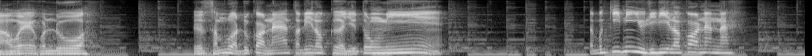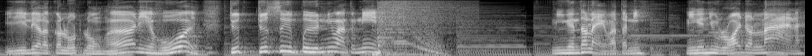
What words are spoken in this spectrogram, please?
มาเว้ย คนดู เดี๋ยวสำรวจดูก่อนนะ ตอนนี้เราเกิดอยู่ตรงนี้ แต่เมื่อกี้นี่อยู่ดีๆเราก็นั่นนะอยู่ดีๆเลือดเราก็ลดลงเออนี่โหจุดจุดซื้อปืนนี่หว่าตรงนี้ มีเงินเท่าไหร่วะตอนนี้ มีเงินอยู่ร้อยดอลลาร์นะ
